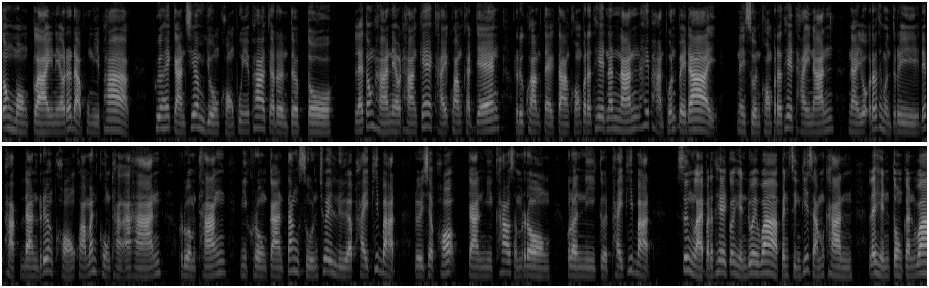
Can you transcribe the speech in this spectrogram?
ต้องมองไกลในระดับภูมิภาค เพื่อให้การเชื่อมโยงของภูมิภาคเจริญเติบโต และต้องหาแนวทางแก้ไขความขัดแย้ง หรือความแตกต่างของประเทศนั้นๆ ให้ผ่านพ้นไปได้ ในส่วนของประเทศไทยนั้น นายกรัฐมนตรีได้ผลักดันเรื่องของความมั่นคงทางอาหาร รวมทั้งมีโครงการตั้งศูนย์ช่วยเหลือภัยพิบัติ โดยเฉพาะการมีข้าวสำรอง กรณีเกิดภัยพิบัติ ซึ่งหลายประเทศก็เห็นด้วยว่าเป็นสิ่งที่สำคัญ และเห็นตรงกันว่า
